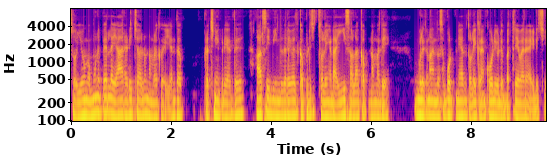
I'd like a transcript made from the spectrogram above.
so இவங்க மூணு பேரில் யார் அடித்தாலும் நம்மளுக்கு எந்த பிரச்சனையும் கிடையாது. ஆர்சிபி இந்த தடவை கப் அடிச்சு தொலைங்கடா. E ஈசாலா கப் நம்மதே. உங்களுக்கு நான் இந்த சப்போர்ட் பண்ணியாவது தொலைக்கிறேன். கோலியோட பர்த்டே வேறு ஆகிடுச்சு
